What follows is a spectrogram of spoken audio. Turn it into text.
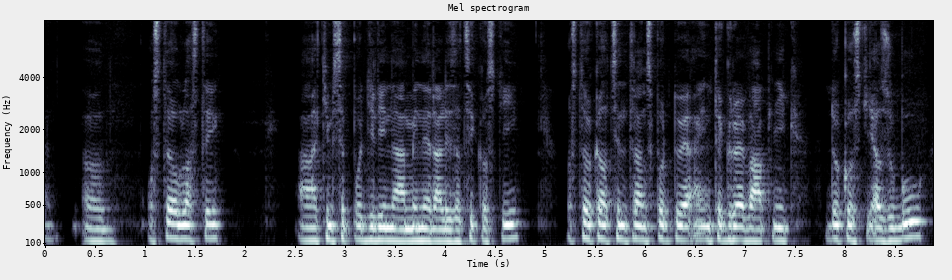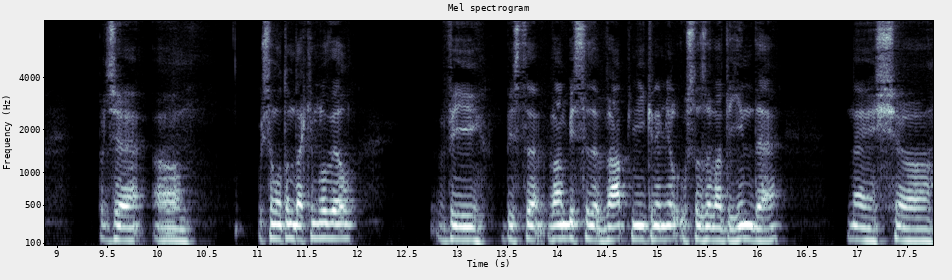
eh, osteoblasty, a tím se podílí na mineralizaci kostí. Osteokalcin transportuje a integruje vápník do kostí a zubů, protože uh, už jsem o tom taky mluvil, vy byste, vám by se vápník neměl usazovat jinde, než uh,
